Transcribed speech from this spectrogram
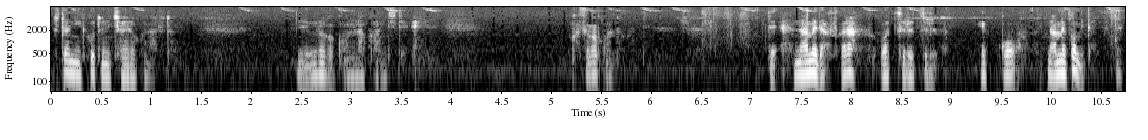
下に行くことに茶色くなると。で、裏がこんな感じで、傘がこんな感じで。で、なめですから、はツルツル。結構、なめこみたいですね。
